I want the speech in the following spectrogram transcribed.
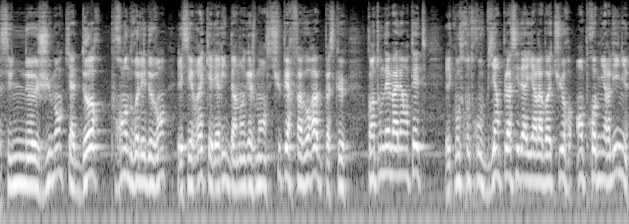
c'est une jument qui adore prendre les devants. Et c'est vrai qu'elle hérite d'un engagement super favorable parce que quand on est mal en tête et qu'on se retrouve bien placé derrière la voiture en première ligne,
